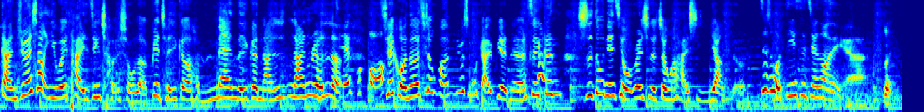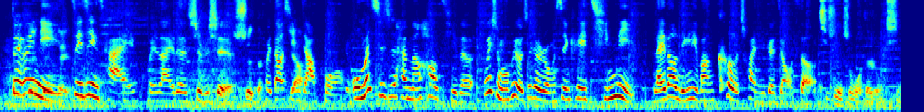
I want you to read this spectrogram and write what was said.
感觉上以为他已经成熟了，变成一个很 man 的一个男男人了。结果结果呢，郑环没有什么改变呢，所以。跟十多年前我认识的郑文还是一样的。这是我第一次见到你，对。对，因为你最近才回来的，是不是？是的，回到新加坡，我们其实还蛮好奇的，为什么会有这个荣幸可以请你来到邻里帮客串一个角色？其实也是我的荣幸，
